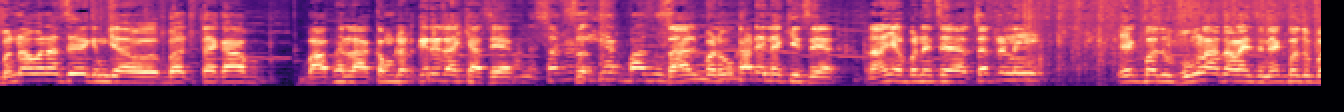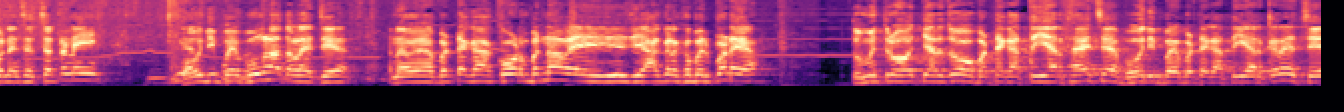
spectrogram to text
બનાવવાના છે. કેમ કે બટેકા બાફેલા કમ્પ્લીટ કરી રાખ્યા છે. એક બાજુ સાલ પણ ઉખાડી નાખી છે. અને અહીંયા બને છે ચટણી. એક બાજુ ભૂંગળા તળાય છે ને એક બાજુ બને છે ચટણી. ભૌદીભાઈ ભૂંગળા તળાય છે. અને હવે બટેકા કોણ બનાવે એ જે આગળ ખબર પડે તો મિત્રો અત્યારે જો બટેકા તૈયાર થાય છે ભૌદીપભાઈ બટેકા તૈયાર કરે છે.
